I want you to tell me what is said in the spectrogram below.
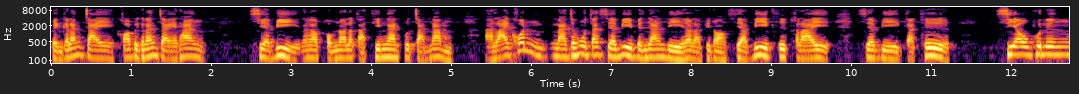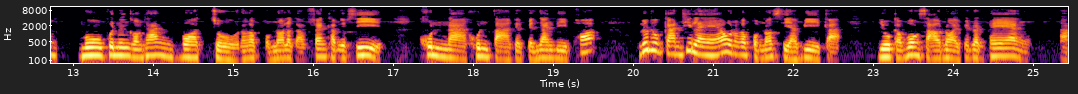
เป็นกำลังใจ ขอเป็นกำลังใจให้ทางเสียบี้นะครับ ผมเนาะแล้วก็ทีมงานผู้จัดนำอ่าหลายคนน่าจะรู้จักเสียบี้เป็นอย่างดีแล้วล่ะพี่น้องเสียบี้คือใครเสียบี้ก็คือเซียวผู้หนึ่งมูผู้หนึ่งของทางบอโจนะครับ ผมเนาะแล้วก็แฟนคลับ FC คุ้นหน้าคุ้นตากันเป็นอย่างดี เพราะ ฤดูกาลที่แล้วนะครับผมเนาะเสียบีก็อยู่กับวงสาวน้อยเพชรบ้านแพงอ่า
